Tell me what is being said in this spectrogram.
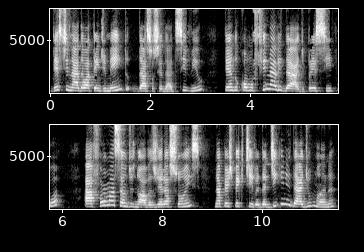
destinada ao atendimento da sociedade civil tendo como finalidade precípua a formação de novas gerações na perspectiva da dignidade humana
